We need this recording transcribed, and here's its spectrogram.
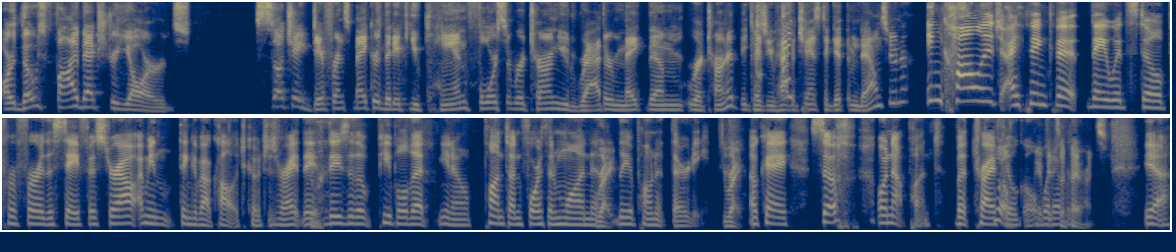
are those five extra yards such a difference maker that if you can force a return, you'd rather make them return it because you have a chance to get them down sooner? In college, I think that they would still prefer the safest route. I mean, think about college coaches, right? They these are the people that, you know, punt on fourth and one at Right. the opponent 30. Right. Okay. So or not punt, but try a Well, field goal, whatever. parents. Yeah,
